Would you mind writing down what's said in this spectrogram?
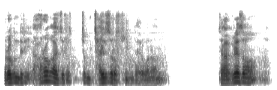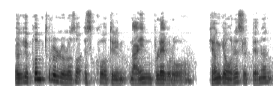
여러분들이 여러 가지로 좀 자유스럽습니다. 요거는. 자, 그래서 여기 폰트를 눌러서 에스코 드림 9 블랙으로 변경을 했을 때는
